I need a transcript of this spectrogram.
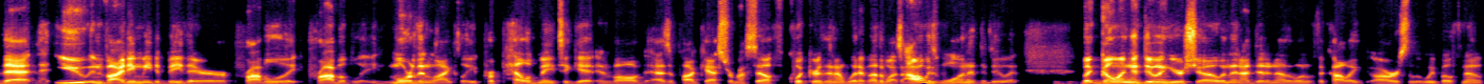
that you inviting me to be there probably probably more than likely propelled me to get involved as a podcaster myself quicker than I would have otherwise. I always wanted to do it, mm-hmm. but going and doing your show and then I did another one with a colleague ours that we both know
